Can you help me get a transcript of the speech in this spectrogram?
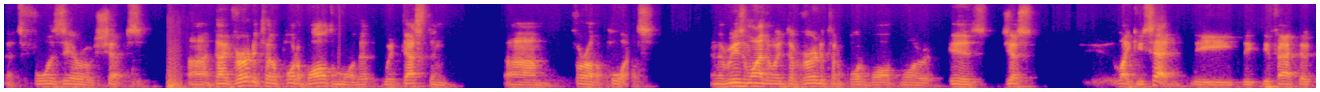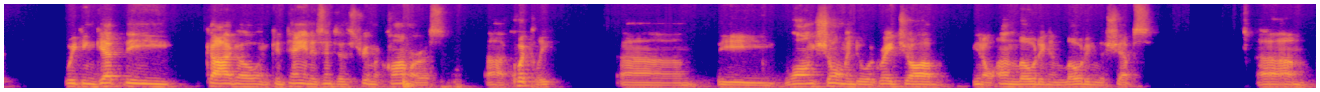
that's four zero ships, uh, diverted to the Port of Baltimore that were destined um, for other ports. And the reason why they were diverted to the Port of Baltimore is just like you said, the, the, the fact that we can get the cargo and containers into the stream of commerce uh, quickly. Um, the longshoremen do a great job, you know, unloading and loading the ships. Um,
